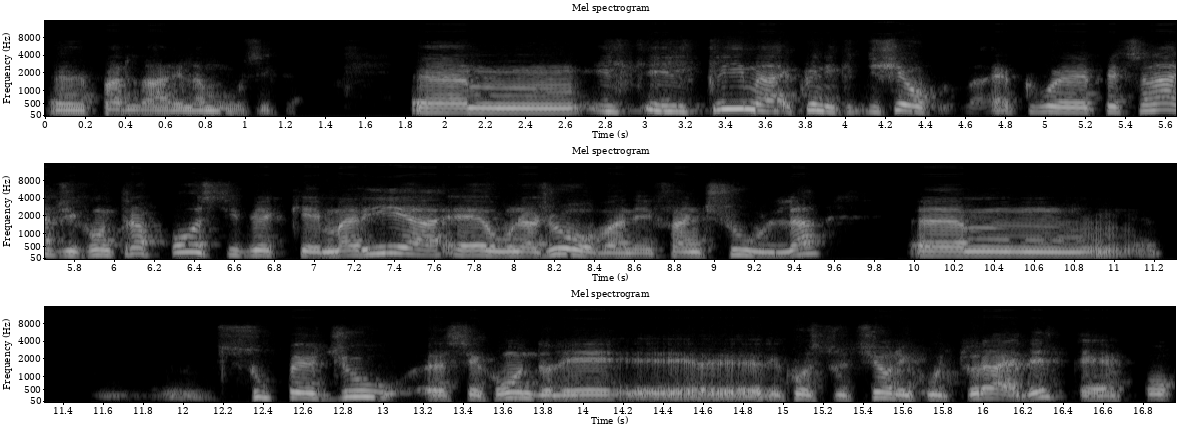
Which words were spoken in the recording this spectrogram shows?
eh, parlare la musica. Um, il, il, clima, quindi dicevo, ecco, personaggi contrapposti perché Maria è una giovane fanciulla, um, su per giù, eh, secondo le eh, ricostruzioni culturali del tempo,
